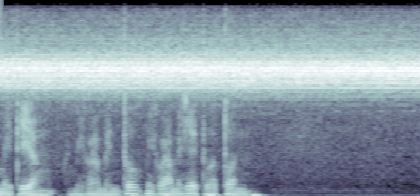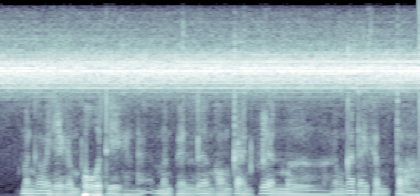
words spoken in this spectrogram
ไม่เที่ยง มีความเป็นทุกข์ มีความไม่ใช่ตัวตน มันก็ไม่ใช่คำพูดอีกนะ มันเป็นเรื่องของการเคลื่อนมือ แล้วมันก็ได้คำตอบ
